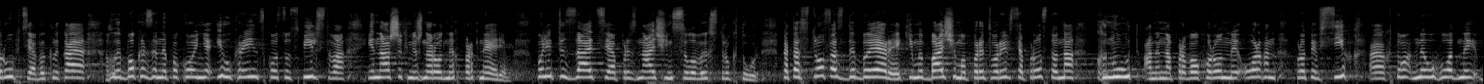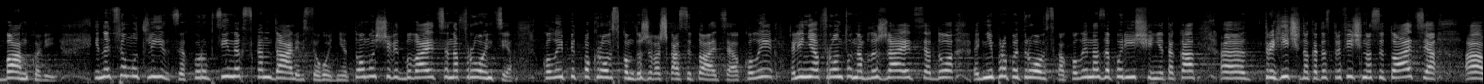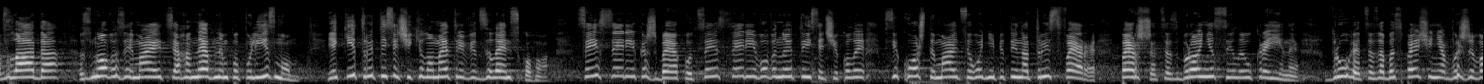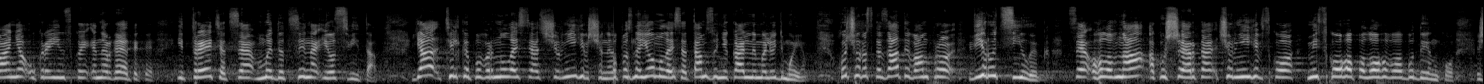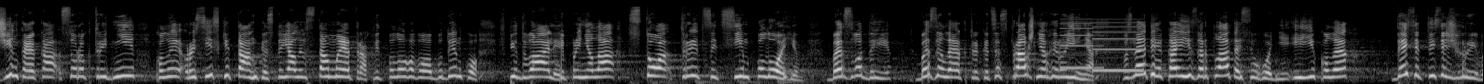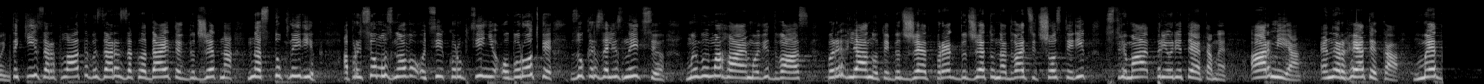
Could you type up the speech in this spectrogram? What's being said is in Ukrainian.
корупція викликає глибоке занепокоєння і українського суспільства, і наших міжнародних партнерів. Політизація призначень силових структур, катастрофа з ДБР, який ми бачимо, перетворився просто на кнут, а не на правоохоронний орган проти всіх, е, хто неугодний банковій. І на цьому тлі цих корупційних скандалів сьогодні, тому що відбувається на фронті, коли під Покровськом дуже важка ситуація, коли лінія фронту наближається до Дніпропетровська, коли на Запоріжчині така е, трагічна, катастрофічна ситуація, е, влада знову займається ганебним популізмом, які три тисячі кілометрів від Зеленського. Це із серії кешбеку, це із серії Вовиної тисячі, коли всі кошти мають сьогодні піти на три сфери. Перше це Збройні Сили України. Друге це забезпечення виживання української енергетики. І третє це медицина і освіта. Я тільки повернулася з Чернігівщини, познайомилася там з унікальними людьми. Хочу розказати вам про Віру Цілик. Це головна акушерка Чернігівського міського пологового будинку. Жінка, яка 43 дні, коли російські танки стояли в 100 метрах від пологового будинку в підвалі, і прийняла 137 пологів без води, без електрики. Це справжня героїня. Ви знаєте, яка її зарплата сьогодні і її колег? 10 тисяч гривень. Такі зарплати ви зараз закладаєте в бюджет на наступний рік. А при цьому знову оці корупційні оборотки з Укрзалізницею. Ми вимагаємо від вас переглянути бюджет, проект бюджету на 26 рік з трьома пріоритетами: армія, енергетика, мед.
